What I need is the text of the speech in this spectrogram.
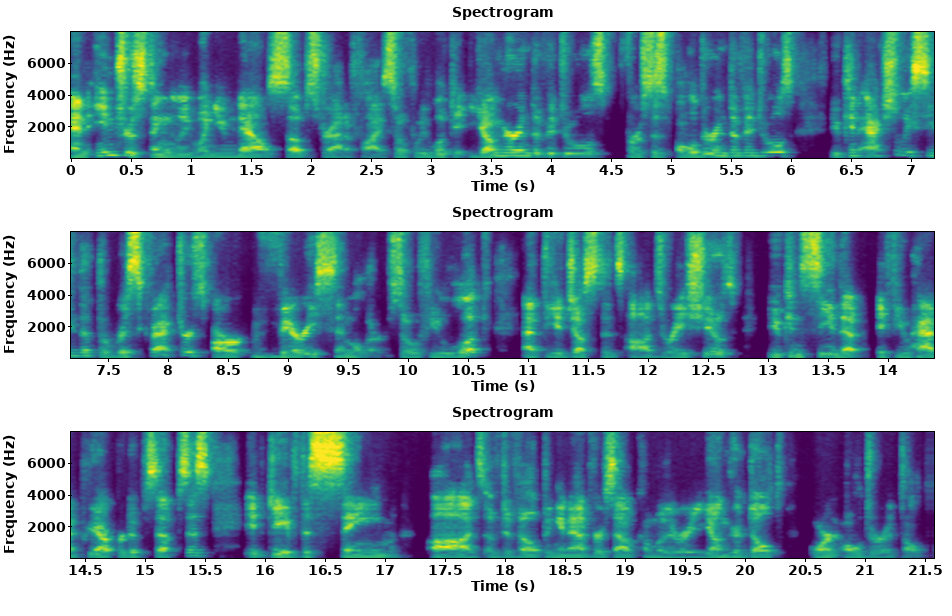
And interestingly, when you now substratify, so if we look at younger individuals versus older individuals, you can actually see that the risk factors are very similar. So if you look at the adjusted odds ratios, you can see that if you had preoperative sepsis, it gave the same odds of developing an adverse outcome, whether a young adult or an older adult.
